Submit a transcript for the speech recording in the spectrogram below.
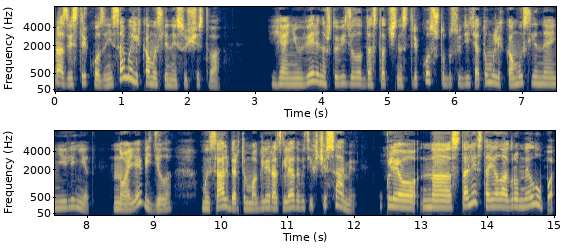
Разве стрекозы не самые легкомысленные существа? Я не уверена, что видела достаточно стрекоз, чтобы судить о том, легкомысленные они или нет. Ну, а я видела. Мы с Альбертом могли разглядывать их часами. У Клео на столе стояла огромная лупа,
